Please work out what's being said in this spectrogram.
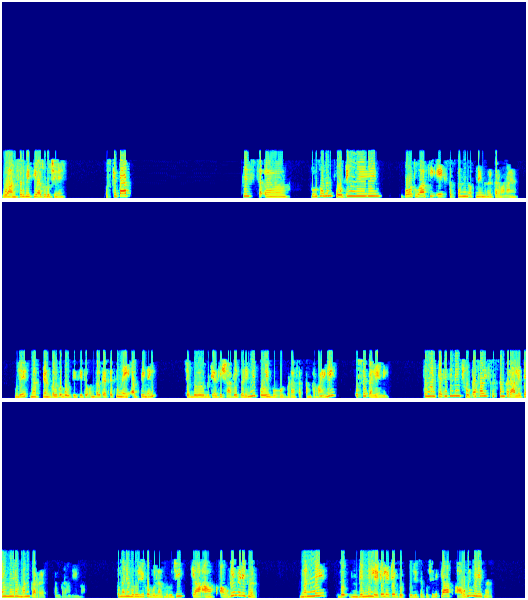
वो आंसर भी दिया गुरु जी ने। उसके बाद फिर टू थाउज़ेंड में बहुत हुआ कि एक सत्संग अपने घर करवाना है। मुझे, मैं अपने अंकल को बोलती थी तो अंकल कहते थे, नहीं, अब भी नहीं। जब बिटिया की शादी करेंगे तो ही बहुत बड़ा सत्संग करवाएँगे, उससे पहले नहीं। तो मैं कहती थी, नहीं, छोटा सा ही सत्संग करा लेते हैं, मेरा मन कर रहा है सत्संग कराने का। तो मैंने गुरुजी को बोला, गुरुजी, क्या आप आओगे मेरे घर? मन में दिन में लेटे लेटे गुरुजी से पूछी थी, क्या आप आओगे मेरे घर?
